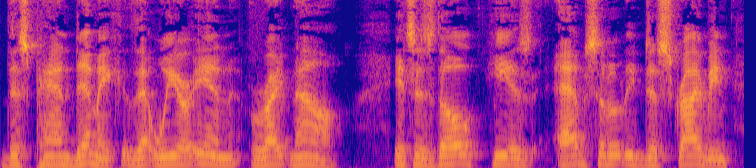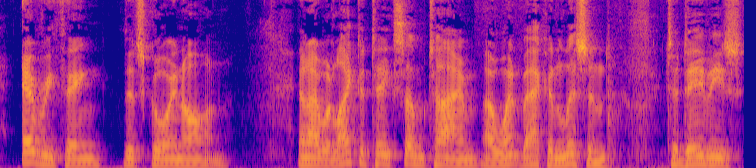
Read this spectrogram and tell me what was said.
this pandemic that we are in right now. It's as though he is absolutely describing everything that's going on. And I would like to take some time. I went back and listened to Davy's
